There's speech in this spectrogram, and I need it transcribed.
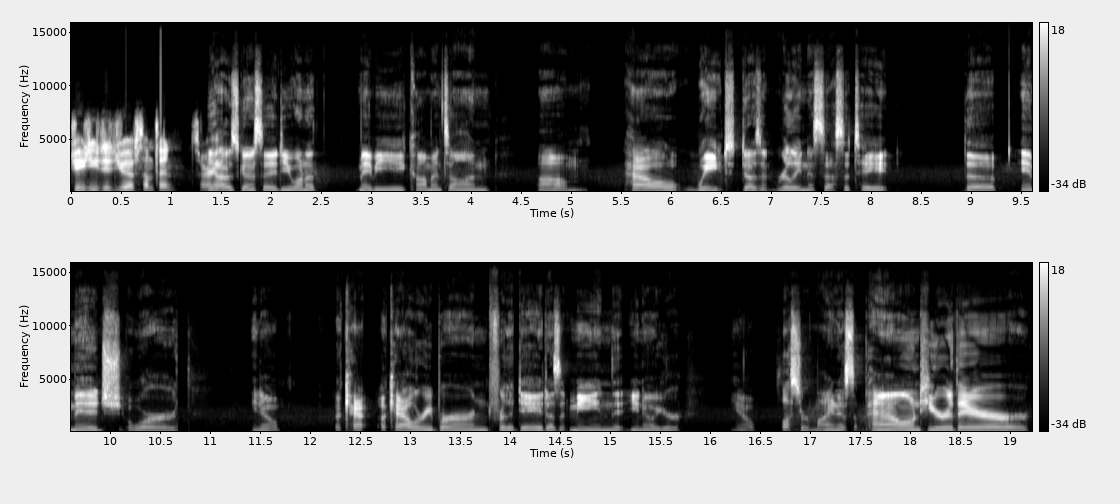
JD, did you have something? Sorry. Yeah, I was gonna say, do you want to maybe comment on um, how weight doesn't really necessitate the image or you know a, ca- a calorie burn for the day doesn't mean that you know you're you know plus or minus a pound here or there or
